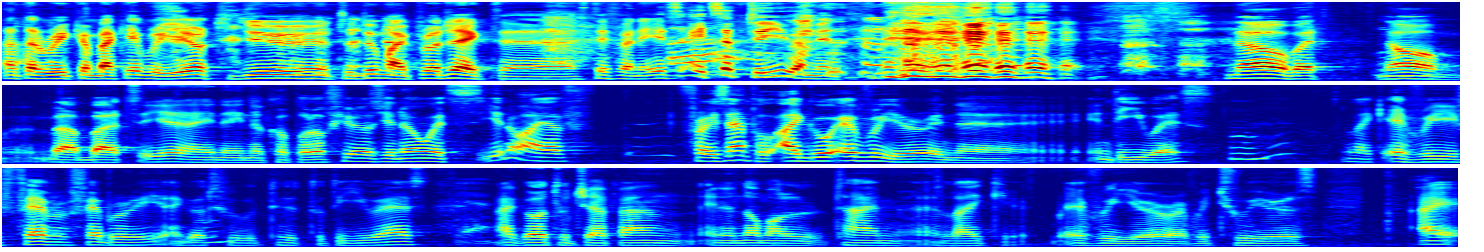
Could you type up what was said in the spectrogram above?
that I will come back every year to do to do my project, uh, Stephanie. It's it's up to you. I mean, no, but no, but, but yeah, in, in a couple of years, you know, it's you know, I have, for example, I go every year in uh, in the U.S. Like every Feb- February, I go to, to, to the U.S. Yeah. I go to Japan in a normal time, uh, like every year, every two years. I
